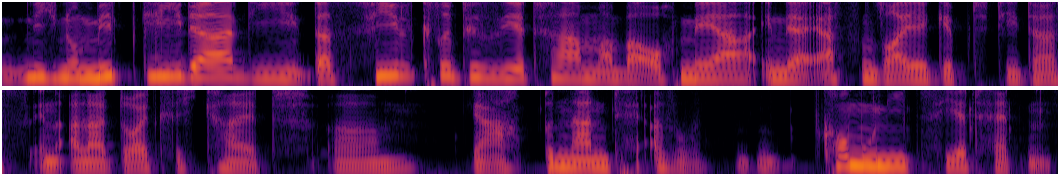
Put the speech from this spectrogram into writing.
nicht nur Mitglieder, die das viel kritisiert haben, aber auch mehr in der ersten Reihe gibt, die das in aller Deutlichkeit ähm, ja, benannt, also kommuniziert hätten.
